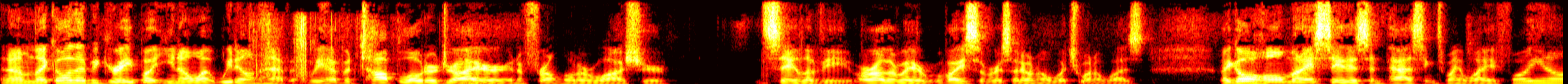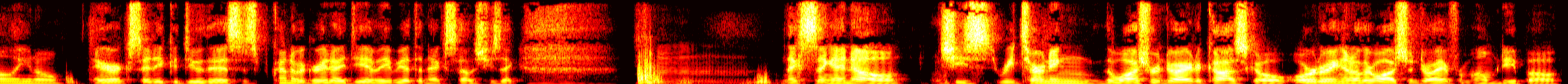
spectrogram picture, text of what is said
And I'm like, oh, that'd be great, but you know what? We don't have it. We have a top loader dryer and a front loader washer, say la vie, or other way, or vice versa. I don't know which one it was. I go home and I say this in passing to my wife. Well, you know, you know, Eric said he could do this. It's kind of a great idea. Maybe at the next house. She's like, hmm. Next thing I know, she's returning the washer and dryer to Costco, ordering another washer and dryer from Home Depot.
